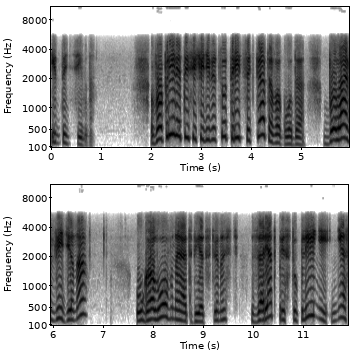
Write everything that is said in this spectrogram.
интенсивно. В апреле 1935 года была введена уголовная ответственность за ряд преступлений не с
